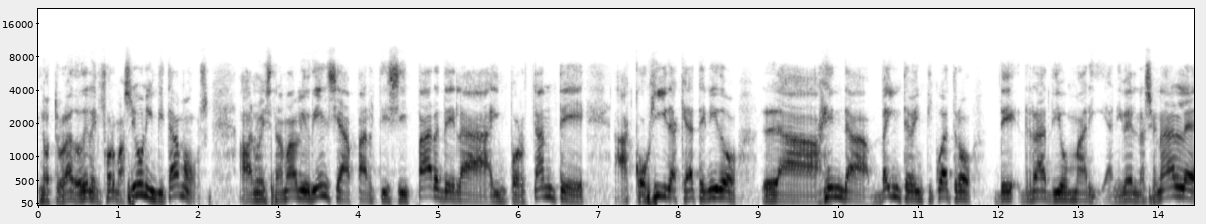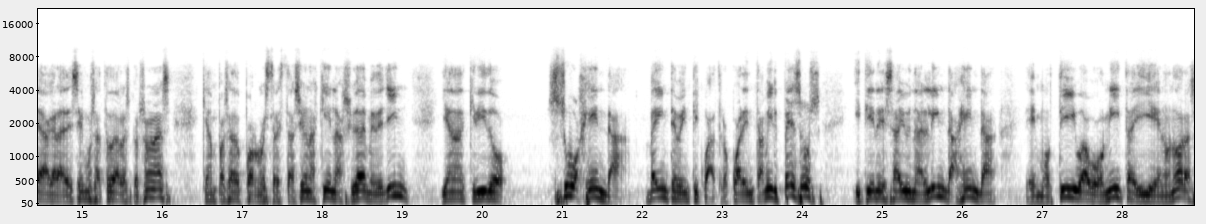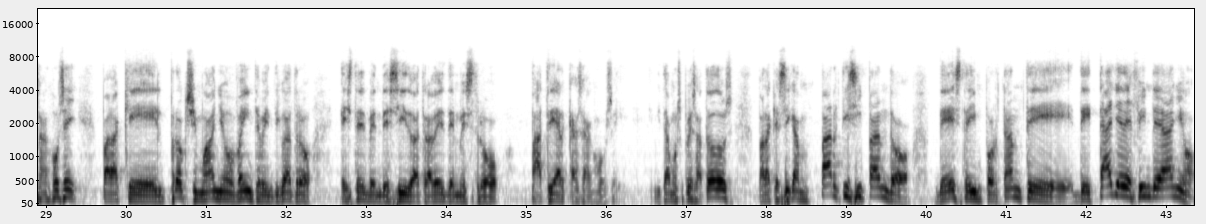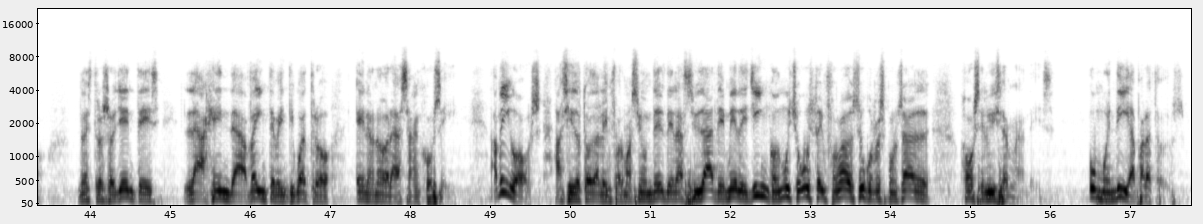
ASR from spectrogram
En otro lado de la información, invitamos a nuestra amable audiencia a participar de la importante acogida que ha tenido la Agenda 2024 de Radio María. A nivel nacional, eh, agradecemos a todas las personas que han pasado por nuestra estación aquí en la ciudad de Medellín y han adquirido su Agenda 2024, 40 mil pesos y tienes ahí una linda agenda emotiva, bonita y en honor a San José para que el próximo año 2024 estés bendecido a través de nuestro patriarca San José. Invitamos pues a todos para que sigan participando de este importante detalle de fin de año. Nuestros oyentes, la Agenda 2024 en honor a San José. Amigos, ha sido toda la información desde la ciudad de Medellín. Con mucho gusto ha informado su corresponsal José Luis Hernández. Un buen día para todos.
